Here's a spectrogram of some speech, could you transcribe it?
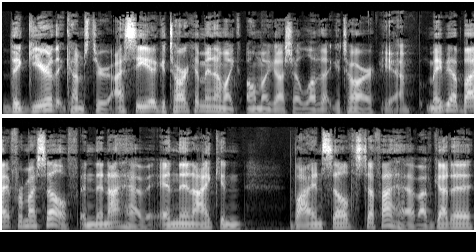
the gear that comes through, I see a guitar come in, I'm like, oh my gosh, I love that guitar. Yeah. Maybe I buy it for myself, and then I have it, and then I can buy and sell the stuff I have. I've got a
